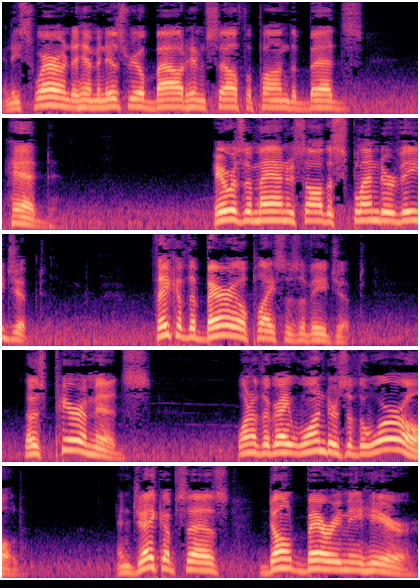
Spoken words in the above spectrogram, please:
And he sware unto him, and Israel bowed himself upon the bed's head. Here was a man who saw the splendor of Egypt. Think of the burial places of Egypt. Those pyramids, one of the great wonders of the world. And Jacob says, Don't bury me here.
